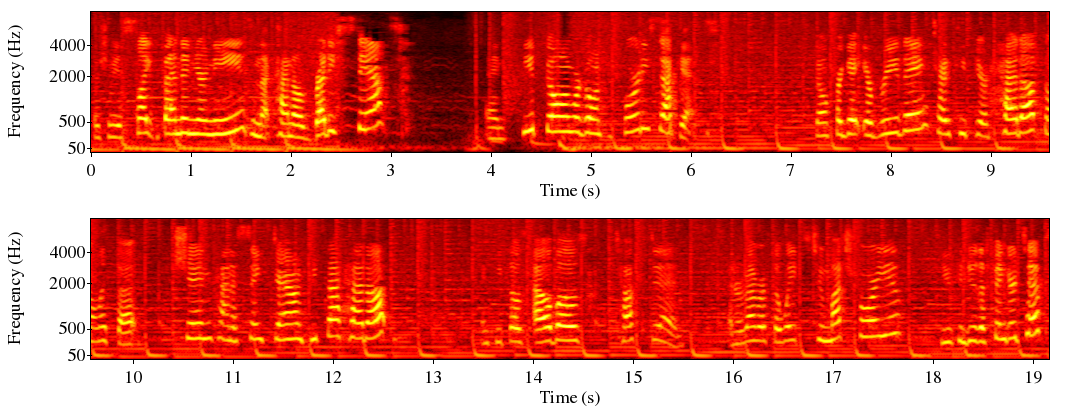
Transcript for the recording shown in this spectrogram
There should be a slight bend in your knees and that kind of ready stance. And keep going. We're going for 40 seconds. Don't forget your breathing. Try to keep your head up. Don't let that chin kind of sink down. Keep that head up and keep those elbows tucked in. And remember, if the weight's too much for you, you can do the fingertips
